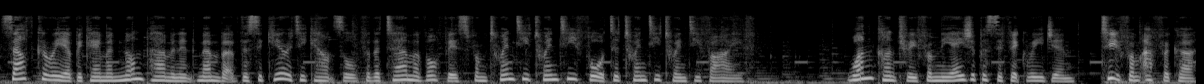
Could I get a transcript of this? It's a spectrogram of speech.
South Korea became a non-permanent member of the Security Council for the term of office from 2024 to 2025. One country from the Asia-Pacific region, two from Africa,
